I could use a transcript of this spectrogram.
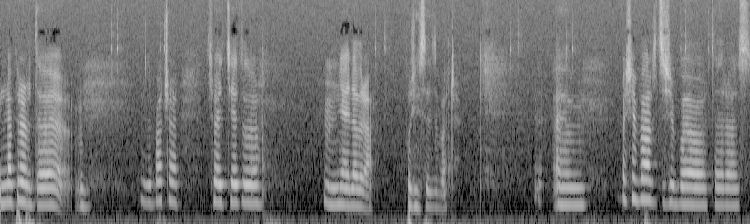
Naprawdę, zobaczę, słuchajcie, to, hmm, nie, dobra, później sobie zobaczę. Ym, właśnie bardzo się boję teraz.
